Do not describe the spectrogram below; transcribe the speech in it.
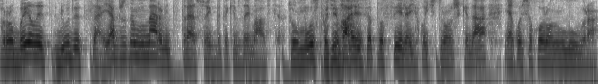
робили люди це. Я б вже там вмер від стресу, якби таким займався. Тому сподіваюся, посилять хоч трошки, да? якось охорону Лувра.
